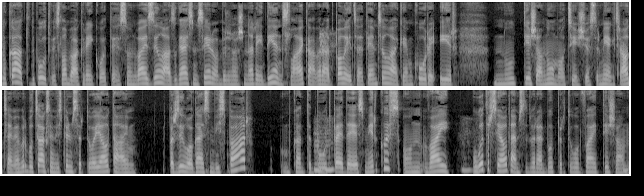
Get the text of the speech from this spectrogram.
nu kā tad būtu vislabāk rīkoties? Un vai zilās gaismas ierobežošana arī dienas laikā varētu palīdzēt tiem cilvēkiem, kuri ir, nu, tiešām nomocījušies ar miega traucējumiem? Varbūt sāksim vispirms ar to jautājumu par zilo gaismu vispār, kad tad būtu mm -hmm. pēdējais mirklis, un vai mm -hmm. otrs jautājums tad varētu būt par to, vai tiešām,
